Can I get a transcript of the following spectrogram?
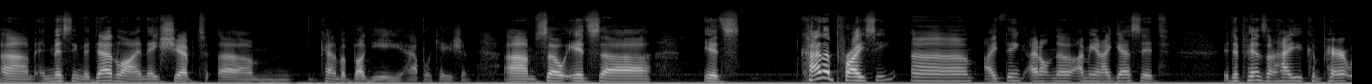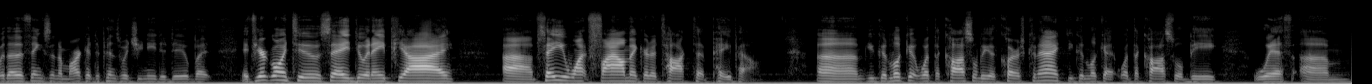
um, and missing the deadline, they shipped um, kind of a buggy application. Um, so it's uh, it's kind of pricey. Um, I think I don't know. I mean, I guess it it depends on how you compare it with other things in the market. Depends what you need to do. But if you're going to say do an API uh, say you want FileMaker to talk to PayPal. Um, you could look at what the cost will be with Claris Connect. You can look at what the cost will be with, um,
